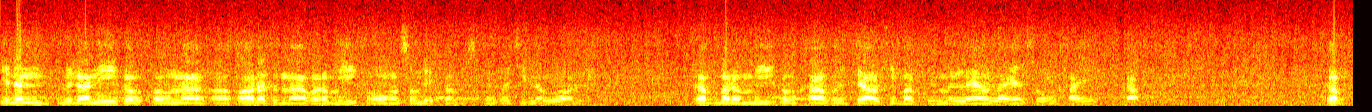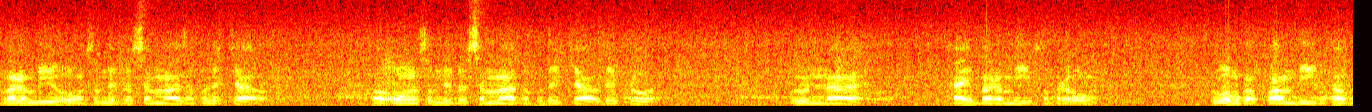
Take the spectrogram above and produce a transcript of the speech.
ดังนั้นเวลานี้ก็ขอหน้าขอขอรัตนาบารมีขององค์สมเด็จพระพุทธชินวรกับบารมีของข้าพระเจ้าที่มาเป็นมาแล้วหลายสงไขยกับ กับบารมีองค์สมเด็จพระสัมมาสัมพุทธเจ้าขอองค์สมเด็จพระสัมมาสัมพุทธเจ้าได้โปรดกรุณาให้บารมีของพระองค์ ร่วมกับความดีของข้าพ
